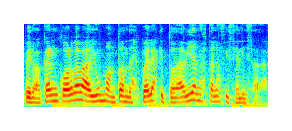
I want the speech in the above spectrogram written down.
pero acá en Córdoba hay un montón de escuelas que todavía no están oficializadas.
